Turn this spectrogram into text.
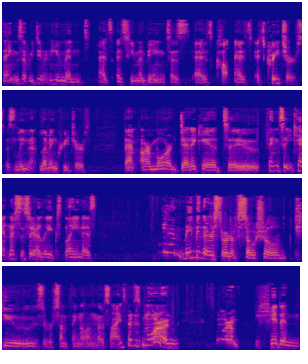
things that we do in humans as as human beings, as as as as creatures, as living living creatures that are more dedicated to things that you can't necessarily explain as yeah, maybe there's sort of social cues or something along those lines, but it's more it's more hidden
